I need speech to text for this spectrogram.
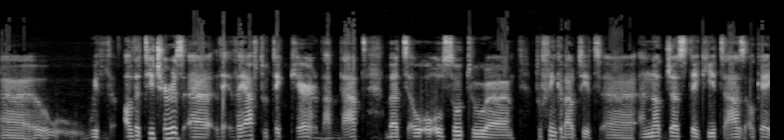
uh, with other teachers, uh, they, they have to take care of that, but also to to think about it uh, and not just take it as okay,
